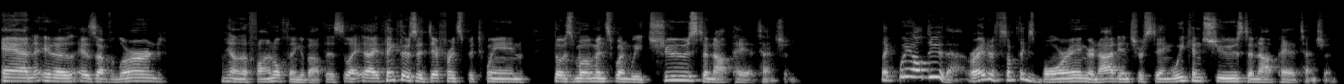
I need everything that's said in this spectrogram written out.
And you know, as I've learned, you know, the final thing about this, like I think there's a difference between those moments when we choose to not pay attention like we all do that, right? If something's boring or not interesting, we can choose to not pay attention.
